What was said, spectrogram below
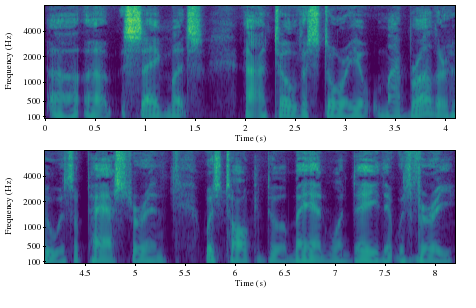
uh, uh, segments, I told the story of my brother who was a pastor and was talking to a man one day that was very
